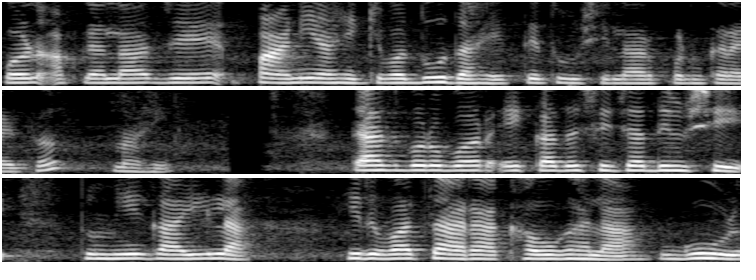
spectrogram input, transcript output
पण आपल्याला जे पाणी आहे किंवा दूध आहे ते तुळशीला अर्पण करायचं नाही. त्याचबरोबर एकादशीच्या दिवशी तुम्ही गाईला हिरवा चारा खाऊ घाला गूळ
